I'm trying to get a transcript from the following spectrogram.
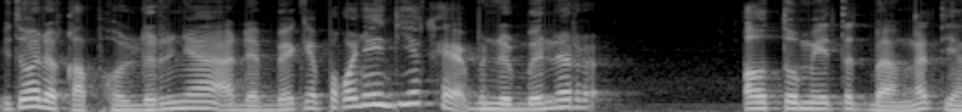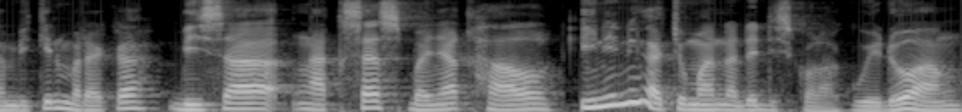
Itu ada cup holdernya ada bagnya. Pokoknya intinya kayak bener-bener automated banget yang bikin mereka bisa ngakses banyak hal. Ini nih nggak cuma ada di sekolah gue doang.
